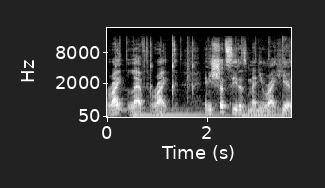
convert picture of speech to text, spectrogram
right, left, right. And you should see this menu right here.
